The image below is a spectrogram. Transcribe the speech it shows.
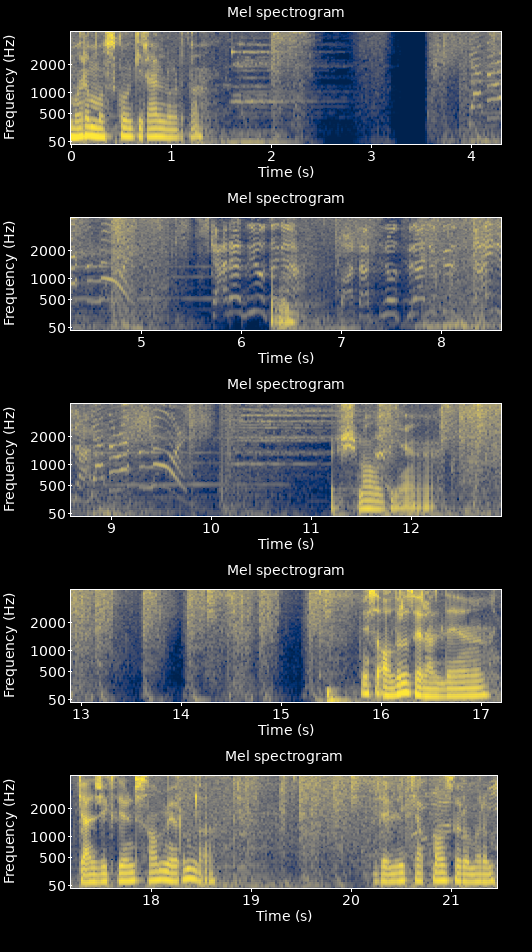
Umarım Moskova girer Lord'a. Tamam. Dövüşme oldu ya. Neyse alırız herhalde ya. Geleceklerini sanmıyorum da. Delilik yapmazlar umarım.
